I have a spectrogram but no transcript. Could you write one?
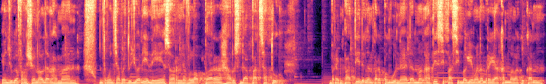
yang juga fungsional dan aman. Untuk mencapai tujuan ini, seorang developer harus dapat satu berempati dengan para pengguna dan mengantisipasi bagaimana mereka akan melakukan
